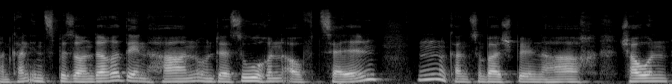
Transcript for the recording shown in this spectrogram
Man kann insbesondere den Harn untersuchen auf Zellen. Hm, man kann zum Beispiel nachschauen,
